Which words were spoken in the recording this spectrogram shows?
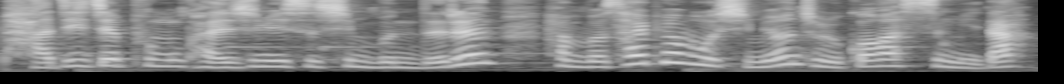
바디 제품 관심 있으신 분들은 한번 살펴보시면 좋을 것 같습니다.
